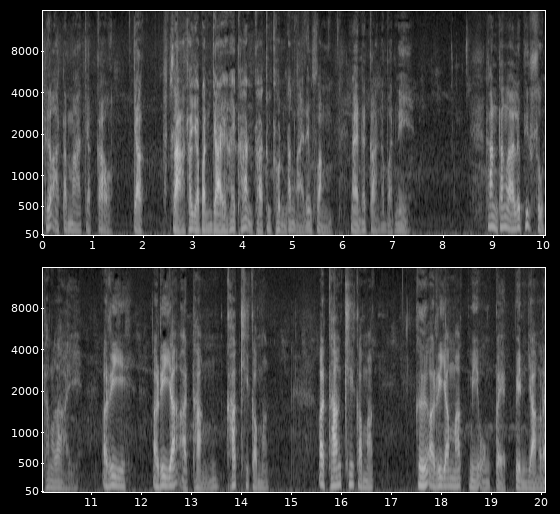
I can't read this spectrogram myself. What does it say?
หรืออาตมาจะกล่าวจากสาธยาบรรยายให้ท่านสาธุชนทั้งหลายได้ฟังในนักการบัตินี้ ท่านทั้งหลายและภิกษุทั้งหลาย อริ อริยะอัตถังคักขิกมักอัตถังคิกมักคืออริยมรรคมีองค์แปดเป็นอย่างไร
